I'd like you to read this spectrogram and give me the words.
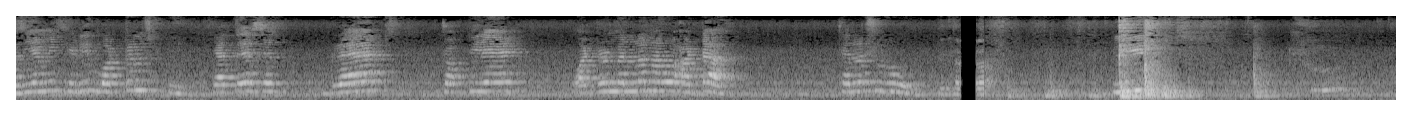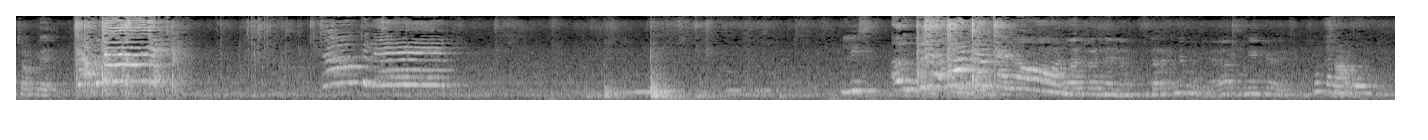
museum is having bottles too such as grapes chocolate watermelon और आटा चलो शुरू please chocolate Please, watermelon. Watermelon. Darah kena buat ya. Ini guys.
